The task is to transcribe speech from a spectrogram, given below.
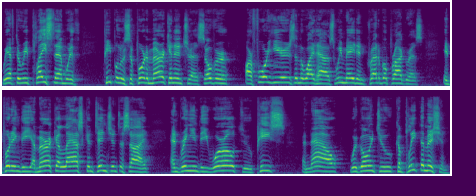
We have to replace them with people who support American interests. Over our four years in the White House, we made incredible progress in putting the America Last contingent aside and bringing the world to peace. And now we're going to complete the mission.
